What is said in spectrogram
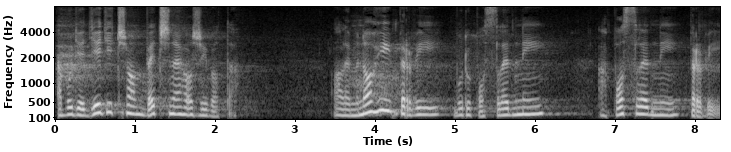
a bude dedičom väčšného života. Ale mnohí prví budú poslední a poslední prví.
